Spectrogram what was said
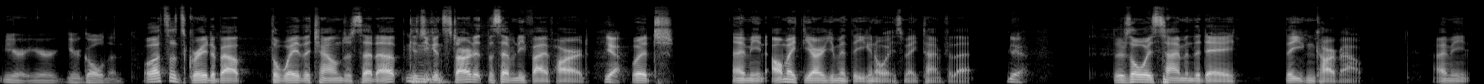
you're you're you're golden. Well, that's what's great about the way the challenge is set up because you Mhm. can start at the 75 hard, Yeah, which I mean, I'll make the argument that you can always make time for that. Yeah. There's always time in the day that you can carve out. I mean,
